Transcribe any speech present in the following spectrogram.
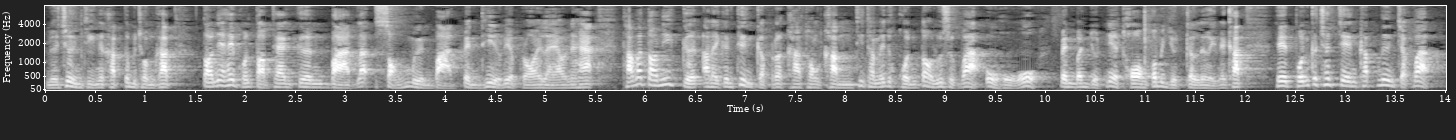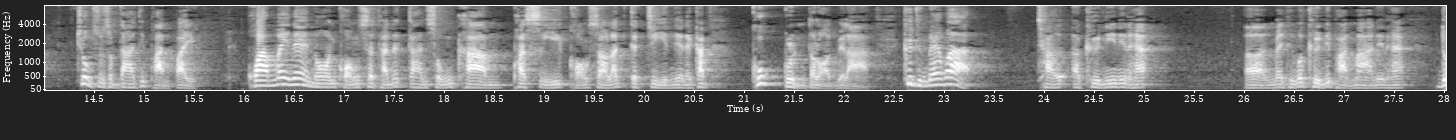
หลือเชื่อจริงๆนะครับท่านผู้ชมครับ ตอนนี้ให้ผลตอบแทนเกินบาทละ 20,000 บาทเป็นที่เรียบร้อยแล้วนะฮะถามว่าตอนนี้เกิดอะไรกันขึ้นกับราคาทองคำที่ทำให้ทุกคนต้องรู้สึกว่า โอ้โห เป็นวันหยุดเนี่ยทองก็ไม่หยุดกันเลยนะครับ เหตุผลก็ชัดเจนครับเนื่องจากว่าช่วงสุดสัปดาห์ที่ผ่านไป ความไม่แน่นอนของสถานการณ์สงครามภาษีของสหรัฐกับจีนเนี่ยนะครับคุกกรุ่นตลอดเวลา คือถึงแม้ว่าเช้าคืนนี้นี่นะฮะหมายถึงว่าคืนที่ผ่านมาเนี่ยนะฮะโด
